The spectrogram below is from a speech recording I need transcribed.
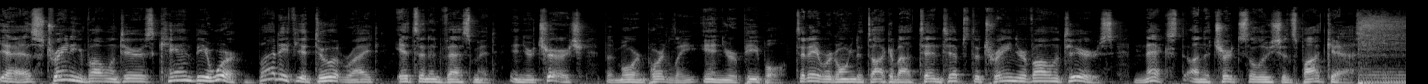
Yes, training volunteers can be work, but if you do it right, it's an investment in your church, but more importantly, in your people. Today we're going to talk about 10 tips to train your volunteers next on the Church Solutions Podcast.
